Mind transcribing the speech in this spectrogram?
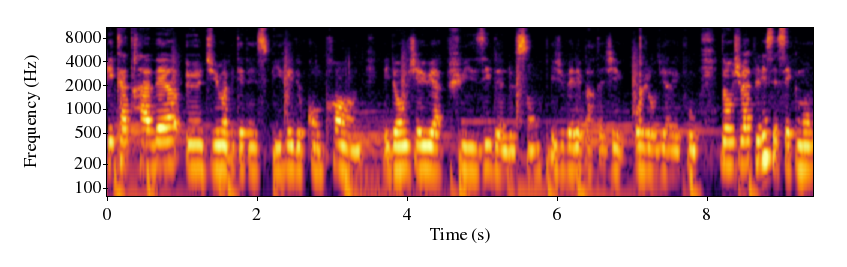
et qu'à travers eux, Dieu m'a peut-être inspiré de comprendre. Et donc, j'ai eu à puiser des leçons et je vais les partager aujourd'hui avec vous. Donc, je vais appeler ces segments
